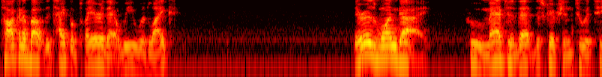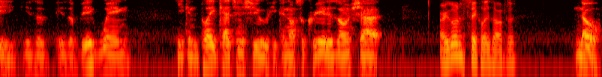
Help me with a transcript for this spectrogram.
talking about the type of player that we would like, there is one guy who matches that description to a T. He's a he's a big wing. He can play catch and shoot. He can also create his own shot. Are you going to say Klay Thompson? No.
